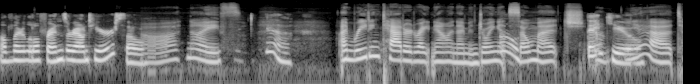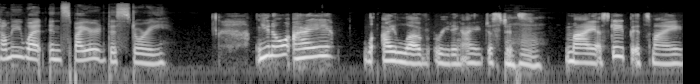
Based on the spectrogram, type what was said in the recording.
all their little friends around here. So Aw, nice. yeah. I'm reading Tattered right now and I'm enjoying it Oh, so much. thank you. Yeah. Tell me what inspired this story. You know, I I love reading. I just it's Mhm. my escape. It's my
